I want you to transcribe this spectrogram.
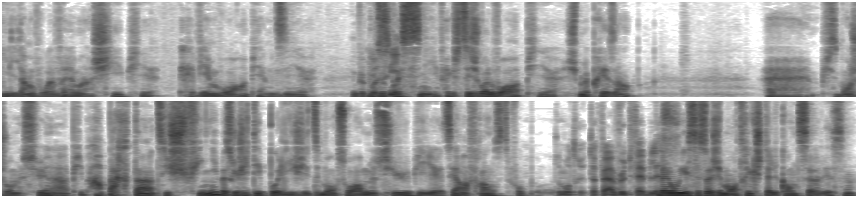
Il l'envoie vraiment chier. Puis elle vient me voir, puis elle me dit, Il veut il pas veut signer. pas signer. Fait que je dis, je vais le voir, puis euh, je me présente. Euh, puis bonjour monsieur. hein. Puis en partant, je suis fini parce que été poli. J'ai dit bonsoir monsieur. Puis euh, tu sais, en France, il faut montré- t'as fait aveu de faiblesse. ben oui, c'est ça. J'ai montré que j'étais le compte service. hein.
